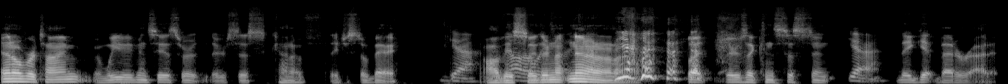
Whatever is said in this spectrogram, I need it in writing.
and over time we even see this where there's this kind of they just obey Yeah. obviously they're always, not no no no no, no. Yeah. but there's a consistent yeah. they get better at it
